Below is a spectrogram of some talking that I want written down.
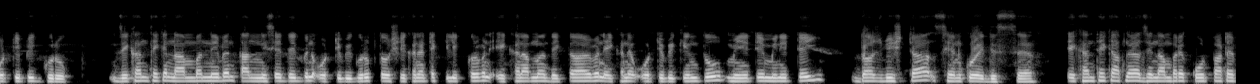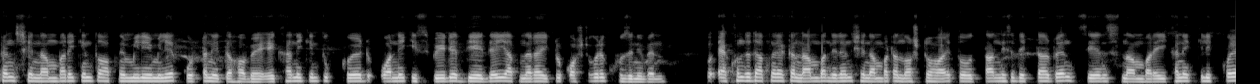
ওটিপি গ্রুপ যেখান থেকে নাম্বার নেবেন, তার নিচে দেখবেন ওটিপি গ্রুপ তো সেখানে একটা ক্লিক করবেন। এখানে আপনারা দেখতে পারবেন, এখানে ওটিপি কিন্তু মিনিটে মিনিটেই দশ বিশটা সেন্ড করে দিচ্ছে। এখান থেকে আপনারা যে নাম্বারে কোড পাঠাবেন, সেই নাম্বারে কিন্তু আপনি মিলিয়ে মিলিয়ে কোডটা নিতে হবে। এখানে কিন্তু কোড অনেক স্পিডে দিয়ে দেয়, আপনারা একটু কষ্ট করে খুঁজে নেবেন। তো এখন যদি আপনারা একটা নাম্বার নিলেন, সেই নাম্বারটা নষ্ট হয়, তো তার নিচে দেখতে পারবেন চেঞ্জ নাম্বার এখানে ক্লিক করে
